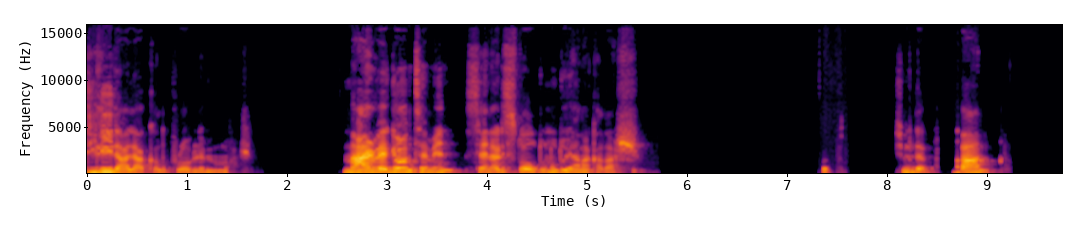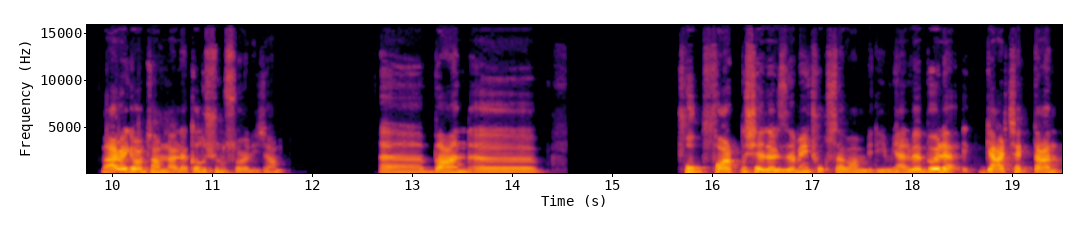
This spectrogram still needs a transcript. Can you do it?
diliyle alakalı problemim var. Merve Göntem'in senarist olduğunu duyana kadar. Şimdi ben Merve Göntem'le alakalı şunu söyleyeceğim. Ee, ben e, çok farklı şeyler izlemeyi çok seven biriyim. Yani ve böyle gerçekten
